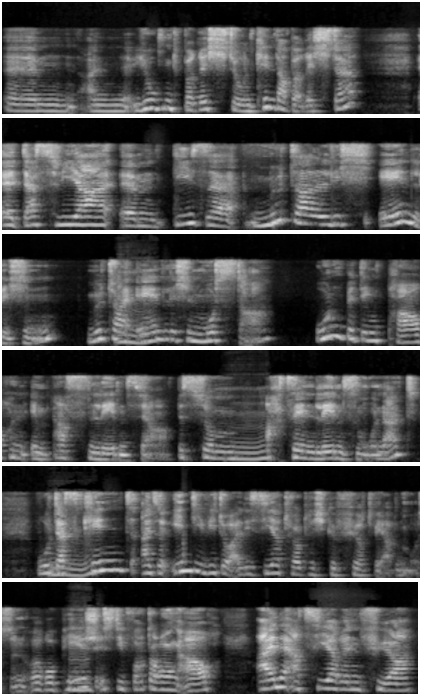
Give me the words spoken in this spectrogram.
ähm, an Jugendberichte und Kinderberichte, äh, dass wir ähm, diese mütterlich ähnlichen, mütterähnlichen mhm. Muster unbedingt brauchen im ersten Lebensjahr bis zum mhm. 18. Lebensmonat, wo mhm. das Kind also individualisiert wirklich geführt werden muss. Und europäisch mhm. ist die Forderung auch eine Erzieherin für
